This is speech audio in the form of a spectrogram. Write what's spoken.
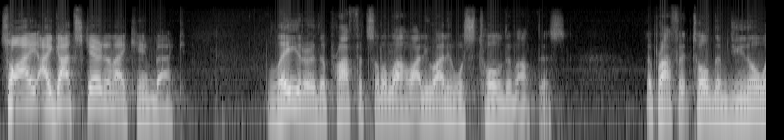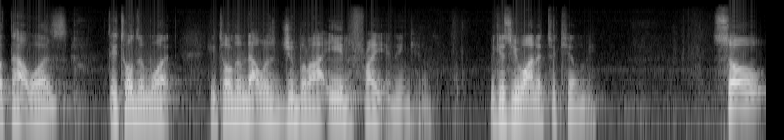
So I, I got scared and I came back. Later, the Prophet ﷺ was told about this. The Prophet told them, Do you know what that was? They told him what? He told them that was Jibra'il frightening him because he wanted to kill me. So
